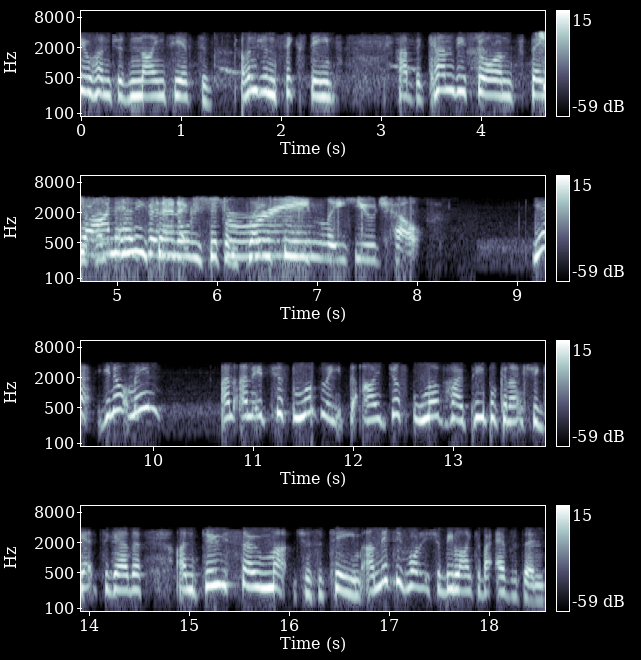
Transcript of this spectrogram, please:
290th to 116th. Had the candy store on thing, John and, and has he's been an these different places. extremely huge help. Yeah, you know what I mean? And and it's just lovely. I just love how people can actually get together and do so much as a team. And this is what it should be like about everything.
